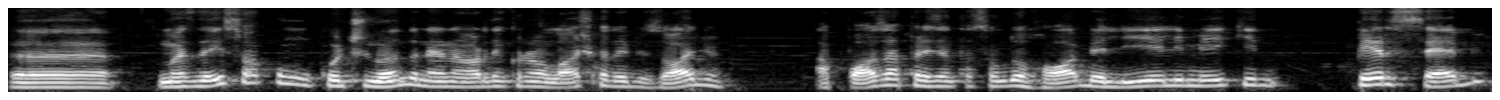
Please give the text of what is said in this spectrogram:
Uh, mas daí só com, continuando, né, na ordem cronológica do episódio, após a apresentação do Rob ali, ele meio que percebe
